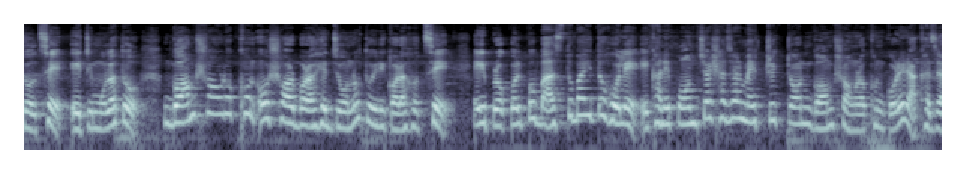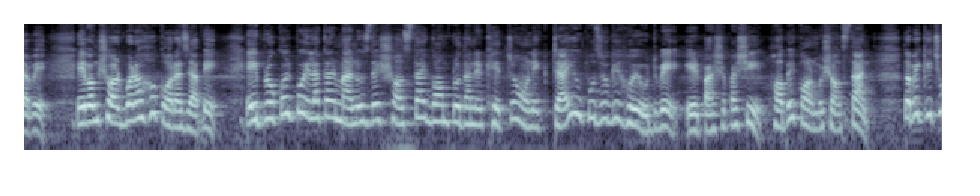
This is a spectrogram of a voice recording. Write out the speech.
চলছে। এটি মূলত গম সংরক্ষণ ও সরবরাহের জন্য তৈরি করা হচ্ছে। এই প্রকল্প বাস্তবায়িত হলে এখানে পঞ্চাশ হাজার মেট্রিক টন গম সংরক্ষণ করে রাখা যাবে এবং সরবরাহ করা যাবে। এই প্রকল্প এলাকার মানুষদের সস্তায় গম প্রদানের ক্ষেত্রে অনেকটাই উপযোগী হয়ে উঠবে। এর পাশাপাশি হবে কর্মসংস্থান। তবে কিছু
